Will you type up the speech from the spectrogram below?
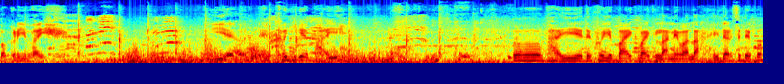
पकड़ी भाई। ये देखो ये भाई। ओ भाई, ये देखो, ये बाइक वाइक लाने वाला। इधर से देखो,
